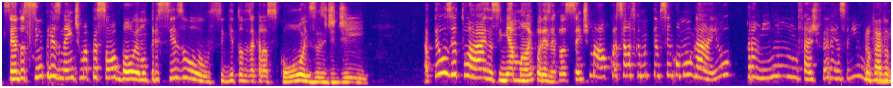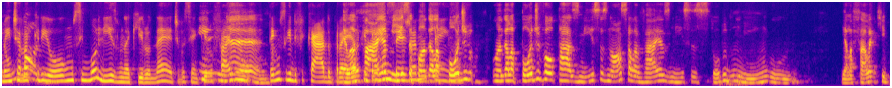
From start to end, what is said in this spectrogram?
Sendo simplesmente uma pessoa boa. Eu não preciso seguir todas aquelas coisas de, de... Até os rituais, assim, minha mãe, por exemplo, ela se sente mal se ela fica muito tempo sem comungar. Eu para mim não faz diferença nenhuma. Provavelmente ela criou um simbolismo naquilo, né? Tipo assim, aquilo Sim, faz é. um, tem um significado para ela. Ela vai à missa quando ela tem, pôde, né? quando ela pôde voltar às missas. Nossa, ela vai às missas todo domingo. E ela fala que,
